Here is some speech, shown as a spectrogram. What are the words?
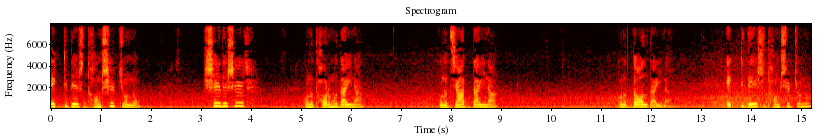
একটি দেশ ধ্বংসের জন্য সে দেশের কোনো ধর্ম দায়ী না, কোনো জাত দায়ী না, কোনো দল দায়ী না। একটি দেশ ধ্বংসের জন্য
